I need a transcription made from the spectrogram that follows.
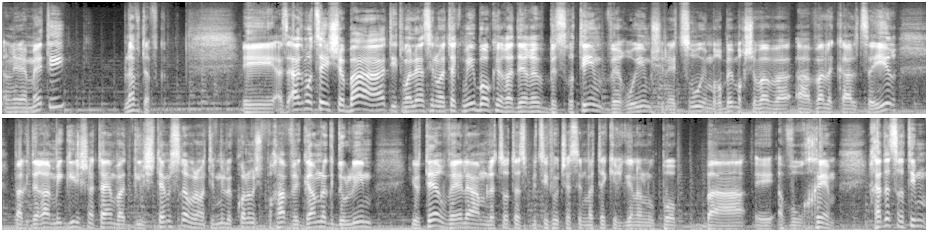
האמת היא, לאו דווקא. אה, אז עד מוצאי שבת התמלא הסינמטק מבוקר עד ערב בסרטים ואירועים שנעצרו עם הרבה מחשבה ואהבה לקהל צעיר, בהגדרה מגיל שנתיים ועד גיל 12, אבל מתאימים לכל המשפחה וגם לגדולים יותר, ואלה ההמלצות הספציפיות שהסינמטק ארגן לנו פה אה, עבורכם. אחד הסרטים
